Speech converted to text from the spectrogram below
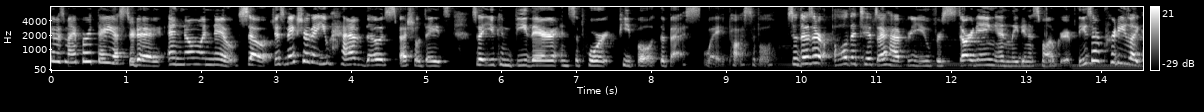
it was my birthday yesterday and no one knew. So just make sure that you have those special dates so that you can be there and support people the best way possible. So those are all the tips I have for you for starting and leading a small group. These are pretty like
